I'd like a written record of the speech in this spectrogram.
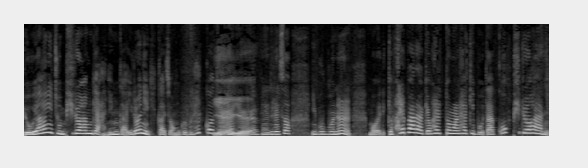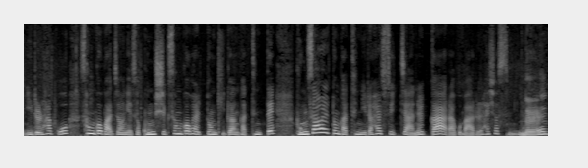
요양이 좀 필요한 게 아닌가 이런 얘기까지 언급을 했거든요. 예, 예. 네, 그래서 이 부분을 뭐 이렇게 활발하게 활동을 하기보다 꼭 필요한 일을 하고 선거 과정에서 공식 선거 활동 기간 같은 때 봉사 활동 같은 일을 할 수 있지 않을까라고 말을 하셨습니다. 네.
